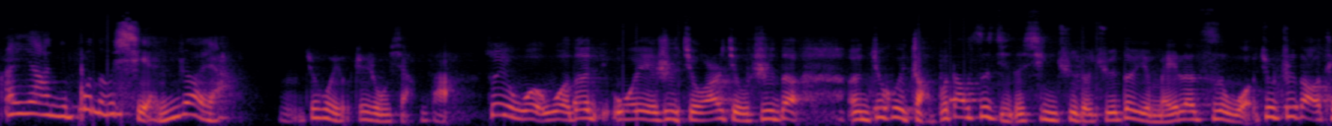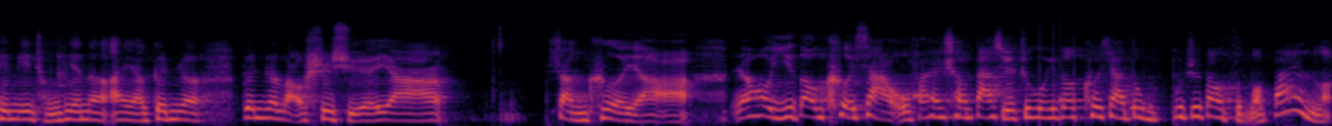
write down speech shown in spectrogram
哎呀，你不能闲着呀，嗯，就会有这种想法。所以，我我的我也是久而久之的，嗯，就会找不到自己的兴趣的，觉得也没了自我，就知道天天成天的，哎呀，跟着跟着老师学呀。上课呀，然后一到课下，我发现上大学之后一到课下都不知道怎么办了，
